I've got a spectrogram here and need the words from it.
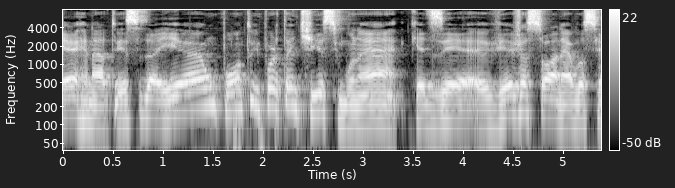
É, Renato, esse daí é um ponto importantíssimo, né? Quer dizer, veja só, né? Você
